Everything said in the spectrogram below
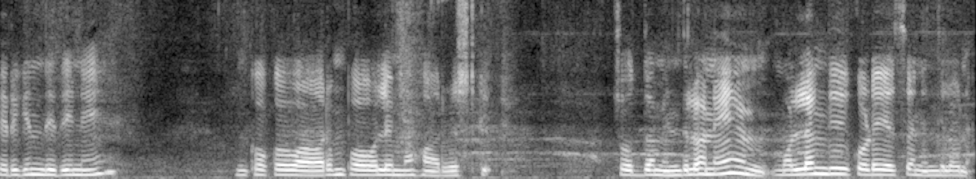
పెరిగింది దీని ఇంకొక వారం పోవాలేమో హార్వెస్ట్కి. చూద్దాం. ఇందులోనే ముల్లంగి కూడా వేసాను ఇందులోనే.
